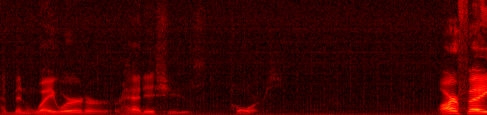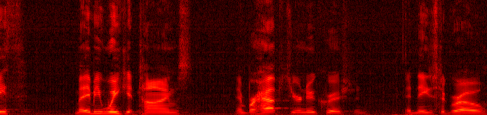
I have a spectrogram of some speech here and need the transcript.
have been wayward or, or had issues course. Our faith may be weak at times, and perhaps you're a new Christian. It needs to grow.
